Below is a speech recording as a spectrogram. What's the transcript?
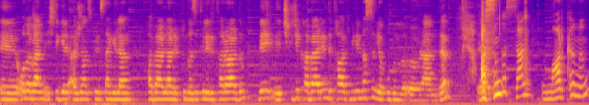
E, ona ben işte gel, ajans presten gelen haberlerle bütün gazeteleri tarardım ve e, çıkacak haberlerin de takibini nasıl yapıldığını öğrendim. E, Aslında sen markanın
